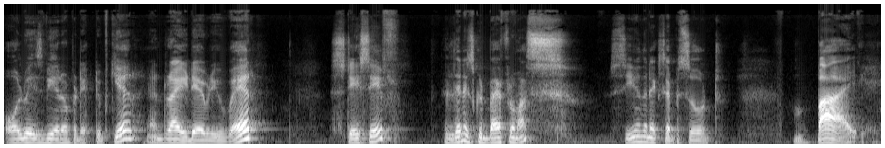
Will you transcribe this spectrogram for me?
always wear a protective gear, and ride everywhere. Stay safe. Till then, it's goodbye from us. See you in the next episode. Bye.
